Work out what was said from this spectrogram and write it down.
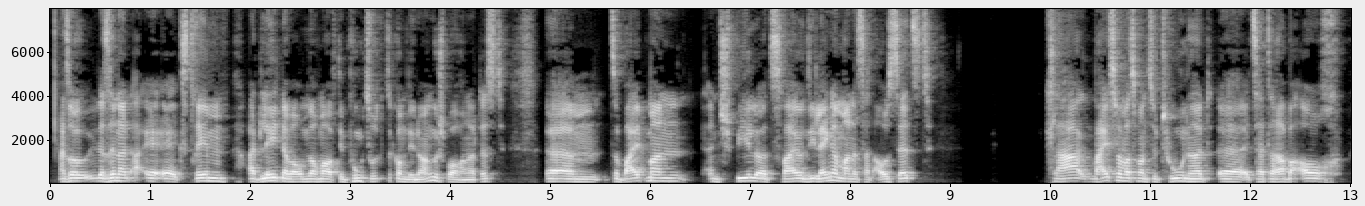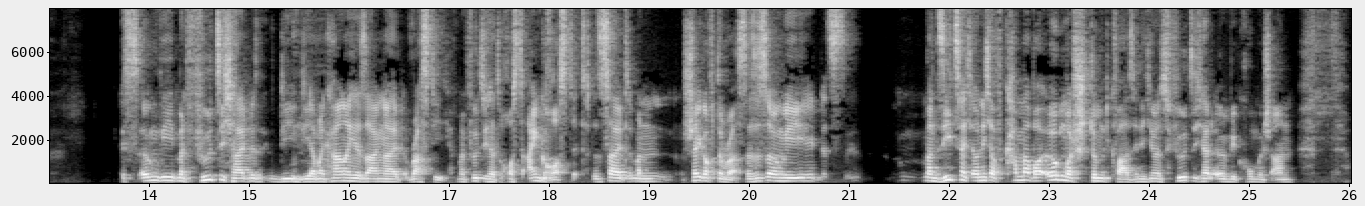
also das sind halt äh, äh, extrem Athleten, aber um nochmal auf den Punkt zurückzukommen, den du angesprochen hattest, ähm, sobald man ein Spiel oder zwei und je länger man es halt aussetzt, klar weiß man, was man zu tun hat, äh, etc., aber auch ist irgendwie, man fühlt sich halt, die, die Amerikaner hier sagen halt rusty, man fühlt sich halt rost, eingerostet. Das ist halt, man, shake off the rust. Das ist irgendwie, das, man sieht es vielleicht auch nicht auf Kamera, aber irgendwas stimmt quasi nicht und es fühlt sich halt irgendwie komisch an.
